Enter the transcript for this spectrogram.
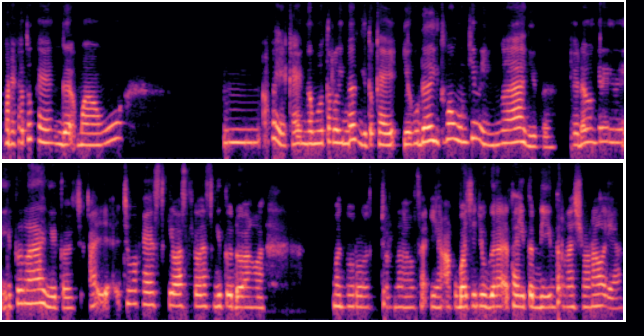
mereka tuh kayak nggak mau hmm, apa ya kayak nggak mau terlibat gitu. Kayak ya udah itu mah mungkin inilah gitu. Ya udah mungkin itulah gitu. Cuma kayak sekilas-sekilas gitu doang lah menurut jurnal yang aku baca juga entah itu di internasional ya.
